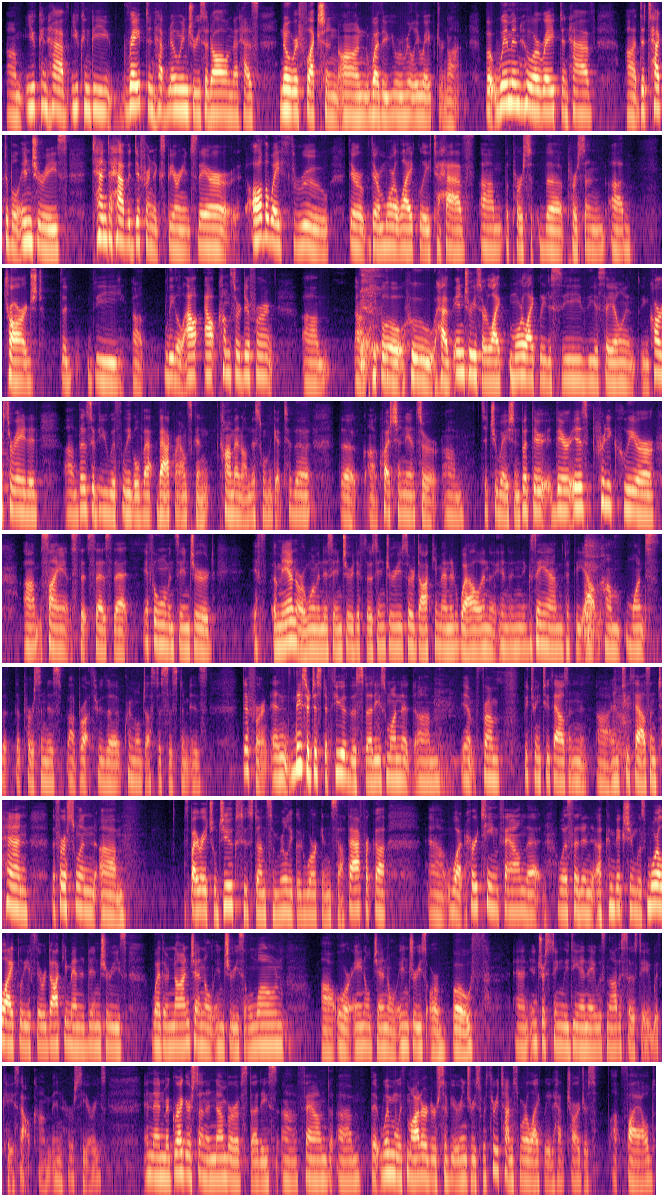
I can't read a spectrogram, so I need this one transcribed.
Um, you can have you can be raped and have no injuries at all, and that has no reflection on whether you were really raped or not. But women who are raped and have uh, detectable injuries tend to have a different experience. They're all the way through. They're they're more likely to have um, the person the person um, charged. The the uh, legal out outcomes are different. Um, uh, people who have injuries are like more likely to see the assailant incarcerated. Um, those of you with legal backgrounds can comment on this when we get to the the uh, question and answer um, situation. But there there is pretty clear um, science that says that if a woman's injured, if a man or a woman is injured, if those injuries are documented well in, a, in an exam, that the outcome once the, the person is uh, brought through the criminal justice system is different. And these are just a few of the studies. One that um, you know, from between 2000 uh, and 2010. The first one um, is by Rachel Jewkes, who's done some really good work in South Africa. Uh, what her team found that was that an, a conviction was more likely if there were documented injuries, whether non-genital injuries alone uh, or anal genital injuries or both. And interestingly, DNA was not associated with case outcome in her series. And then McGregor's done a number of studies, uh, found um, that women with moderate or severe injuries were three times more likely to have charges uh, filed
